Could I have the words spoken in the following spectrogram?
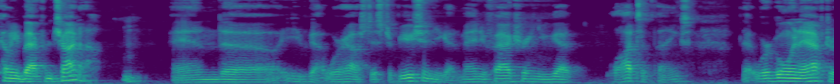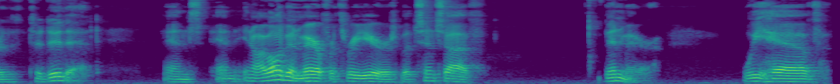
coming back from China. Hmm. And uh, you've got warehouse distribution, you got manufacturing, you got lots of things that we're going after to do that. And and you know, I've only been mayor for three years, but since I've been mayor, we have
